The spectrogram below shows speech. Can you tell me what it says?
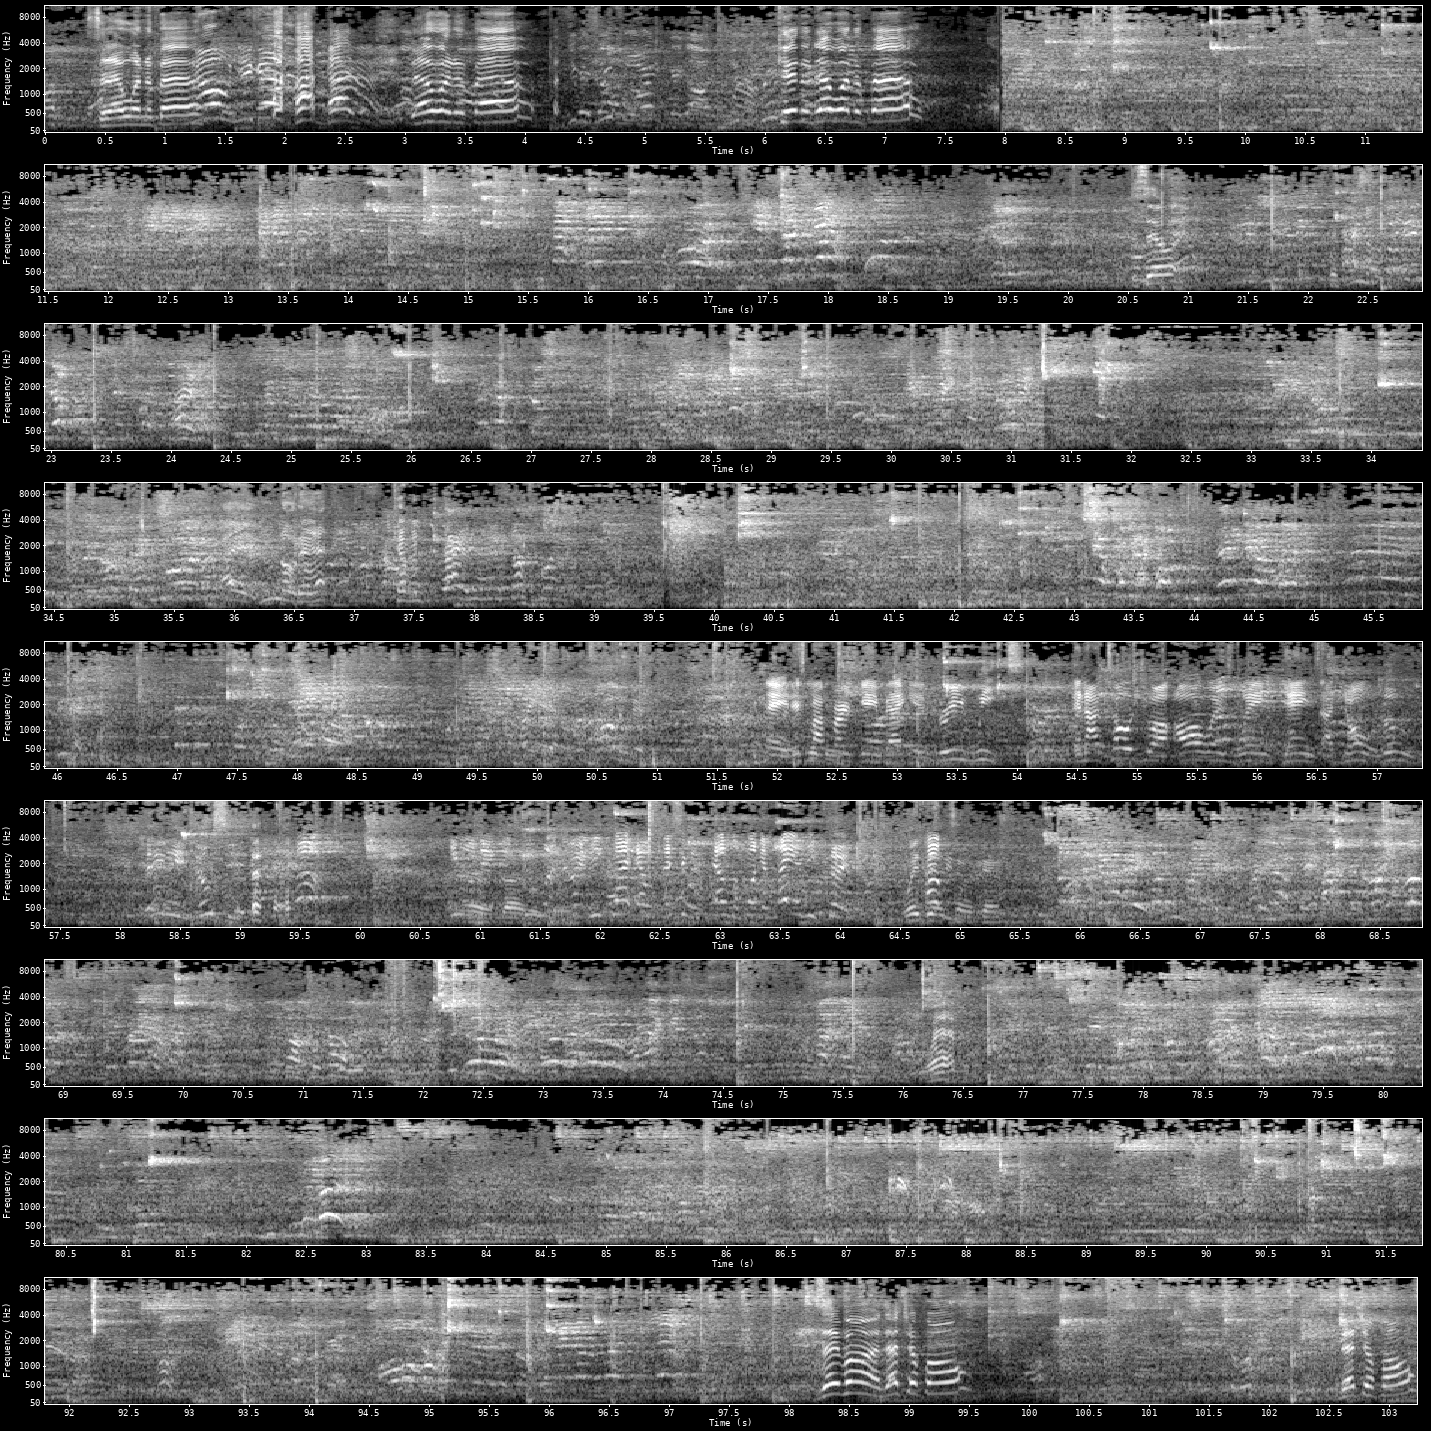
So that wasn't a foul? No, nigga. that wasn't a foul? Kendall, that wasn't a foul? So, Hey, you know that. Kevin, hey, man, stop playing. Hey, this is my first game back in three weeks. And I told you I always win games I don't lose. They didn't do shit. He was he was he cut that was that shit was that was a fucking layup he cut. we did too, okay? What happened? Zayvon, that your phone? Is That your phone?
